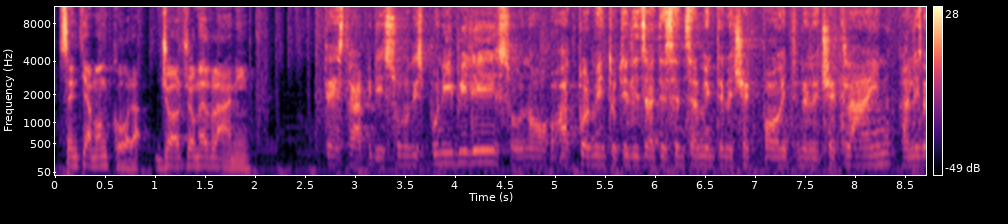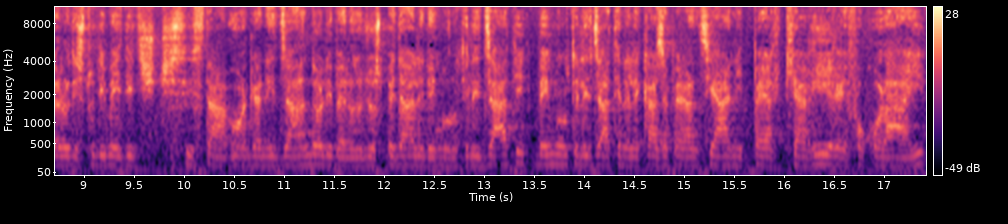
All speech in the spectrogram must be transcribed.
Sentiamo ancora Giorgio Merlani. Test rapidi sono disponibili, sono attualmente utilizzati essenzialmente nei checkpoint, nelle checkline. A livello di studi medici ci si sta organizzando, a livello degli ospedali vengono utilizzati, vengono utilizzati nelle case per anziani per chiarire i focolai,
